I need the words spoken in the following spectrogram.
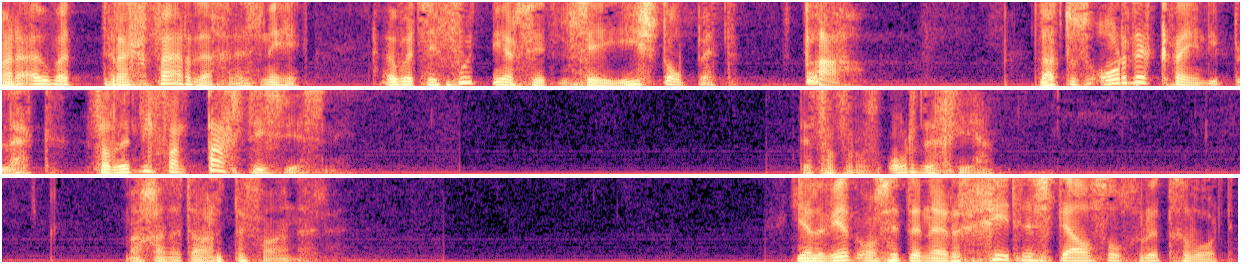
maar ou wat rechtvaardig is, nee, ou wat sy voet neersit en sê, hier stop het, klaar. Laat ons orde kry in die plek. Sal dit nie fantastisch wees nie? Dit sal vir ons orde gee. Maar gaan het hard te verander. Julle weet, ons het in een regiete stelsel groot geword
